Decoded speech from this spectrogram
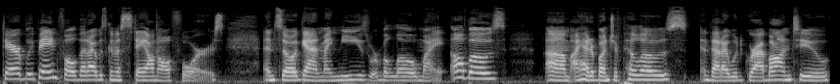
terribly painful that I was going to stay on all fours. And so again, my knees were below my elbows. Um, I had a bunch of pillows that I would grab onto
